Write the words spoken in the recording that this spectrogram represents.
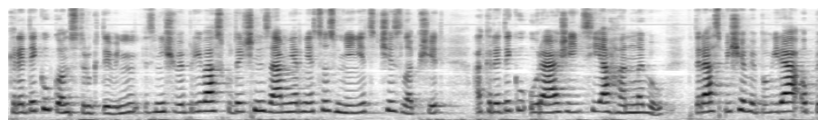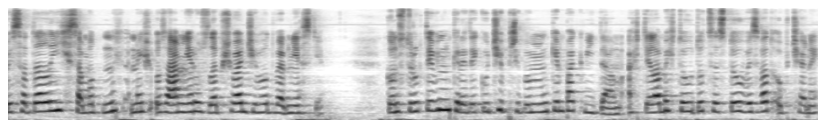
Kritiku konstruktivní, z níž vyplývá skutečný záměr něco změnit či zlepšit, a kritiku urážející a hanlivou, která spíše vypovídá o pisatelích samotných než o záměru zlepšovat život ve městě. Konstruktivní kritiku či připomínky pak vítám a chtěla bych touto cestou vyzvat občany,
